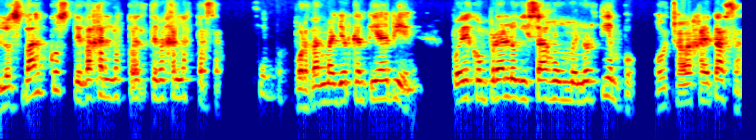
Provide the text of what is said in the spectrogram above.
Los bancos te bajan, los, te bajan las tasas por dar mayor cantidad de pie. Puedes comprarlo quizás un menor tiempo, otra baja de tasa.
